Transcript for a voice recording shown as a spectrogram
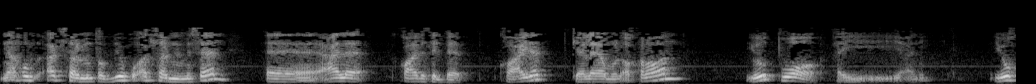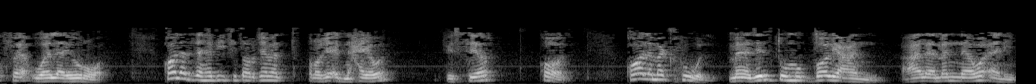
نأخذ أكثر من تطبيق وأكثر من مثال آه، على قاعدة الباب. قاعدة كلام الأقران يطوى أي يعني يخفى ولا يروى. قال الذهبي في ترجمة رجاء بن حيوة في السير قال قال مكحول ما زلت مضلعا على من ناوأني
